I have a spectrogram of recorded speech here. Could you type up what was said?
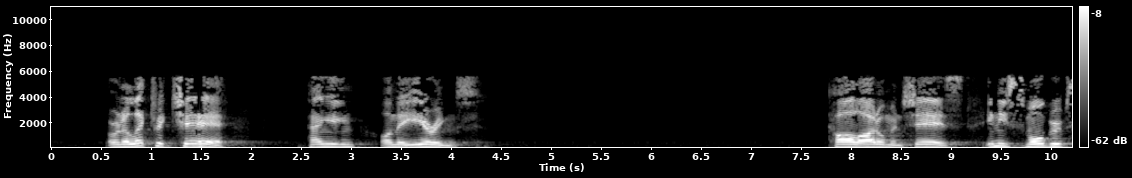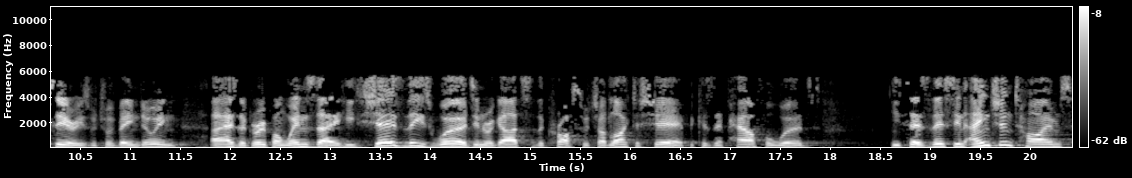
or an electric chair hanging on their earrings. Kyle Idleman shares in his small group series, which we've been doing uh, as a group on Wednesday, he shares these words in regards to the cross, which I'd like to share because they're powerful words. He says this In ancient times,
